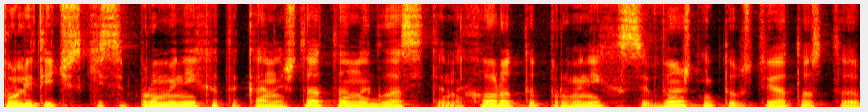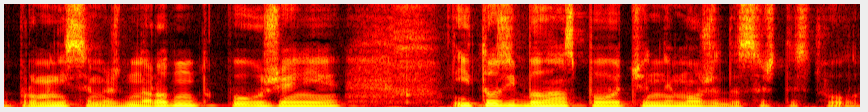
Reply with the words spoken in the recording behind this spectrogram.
Политически се промениха така нещата, нагласите на хората, промениха се външните обстоятелства, промени се международното положение и този баланс повече не може да съществува.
